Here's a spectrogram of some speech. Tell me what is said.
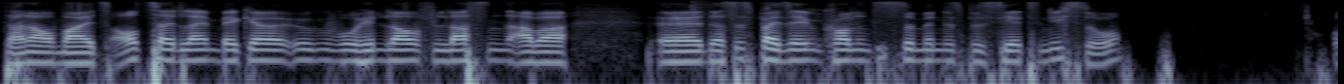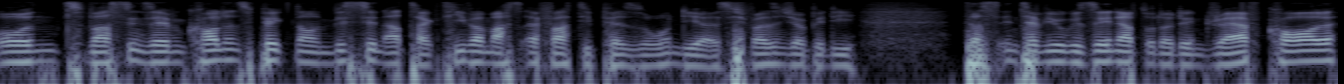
dann auch mal als Outside-Linebacker irgendwo hinlaufen lassen, aber äh, das ist bei Savin Collins zumindest bis jetzt nicht so. Und was den Savin Collins Pick noch ein bisschen attraktiver macht, ist einfach die Person, die er ist. Ich weiß nicht, ob ihr die, das Interview gesehen habt oder den Draft Call.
